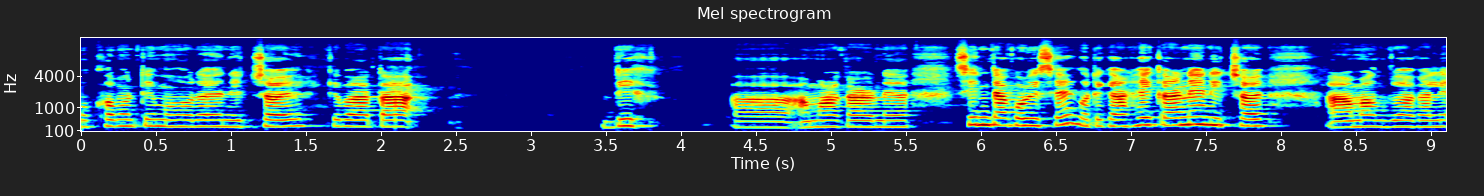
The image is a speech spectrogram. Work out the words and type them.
মুখ্যমন্ত্ৰী মহোদয়ে নিশ্চয় কিবা এটা দিশ আমাৰ কাৰণে চিন্তা কৰিছে। গতিকে সেইকাৰণে নিশ্চয় আমাক যোৱাকালি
